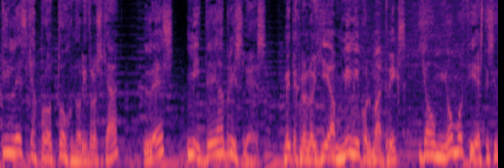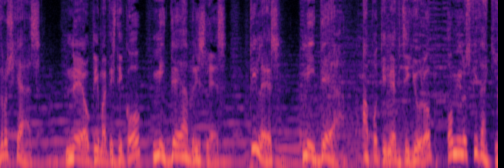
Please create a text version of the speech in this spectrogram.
Τι λες για πρωτόγνωρη δροσιά; Λες Midea Breezless. Με τεχνολογία Mini Hall Matrix για ομοιόμορφη αίσθηση δροσιάς. Νέο κλιματιστικό Midea Breezless. Τι λες; Midea. Από την FG Europe, όμιλος Φιδάκη.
